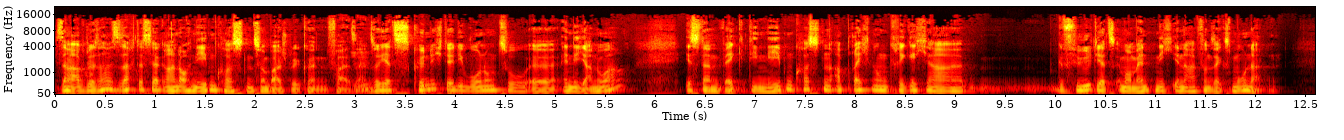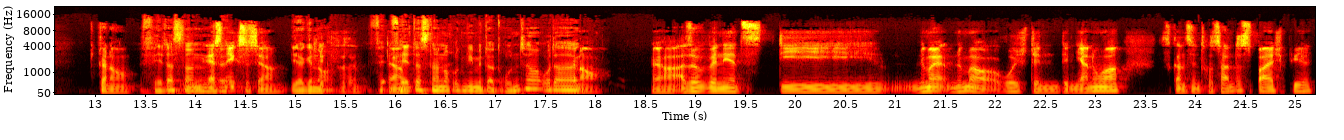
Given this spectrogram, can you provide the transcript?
Sag mal, aber du sagtest ja gerade auch Nebenkosten zum Beispiel können ein Fall sein. Mhm. So, jetzt kündigt er die Wohnung zu äh, Ende Januar, ist dann weg. Die Nebenkostenabrechnung kriege ich ja gefühlt jetzt im Moment nicht innerhalb von sechs Monaten. Genau. Fällt das dann? Erst äh, nächstes Jahr. Ja, genau. Ja. Fällt das dann noch irgendwie mit darunter oder? Genau. Ja, also wenn jetzt die, nimm mal, nimm mal ruhig den, den Januar, das ist ein ganz interessantes Beispiel.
